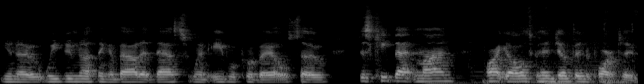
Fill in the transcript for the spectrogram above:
you know, we do nothing about it, that's when evil prevails. So just keep that in mind. All right, y'all, let's go ahead and jump into part two.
